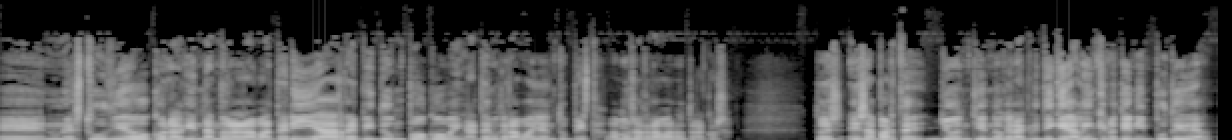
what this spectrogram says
eh, en un estudio con alguien dándole la batería, repite un poco, venga, te he grabado ya en tu pista, vamos a grabar otra cosa. Entonces, esa parte yo entiendo que la critique alguien que no tiene ni puta idea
